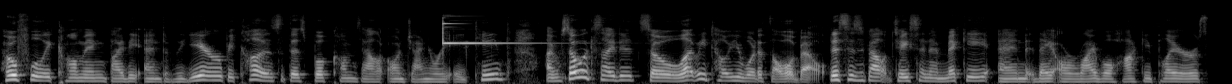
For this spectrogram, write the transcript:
hopefully coming by the end of the year because this book comes out on January 18th. I'm so excited, so let me tell you what it's all about. This is about Jason and Mickey, and they are rival hockey players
